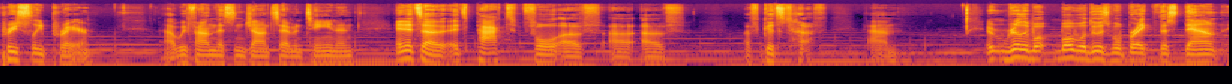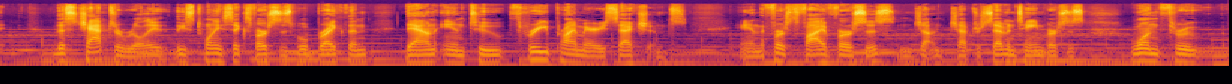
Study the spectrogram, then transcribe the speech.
priestly prayer. Uh, we found this in John 17, and and it's a it's packed full of uh, of of good stuff. Um, really, what what we'll do is we'll break this down. This chapter, really, these 26 verses, we'll break them down into three primary sections. And the first five verses, in John chapter 17, verses 1 through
